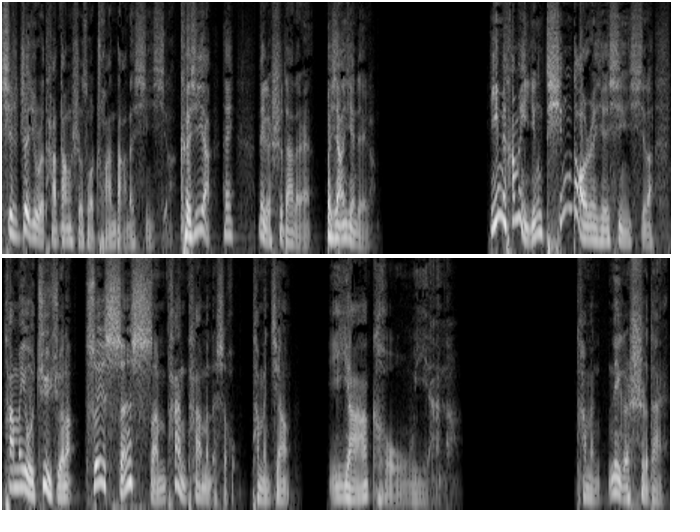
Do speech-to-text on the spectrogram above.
其实这就是他当时所传达的信息了。可惜呀，嘿，那个时代的人不相信这个，因为他们已经听到这些信息了，他们又拒绝了，所以神审判他们的时候，他们将哑口无言了。他们那个时代，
